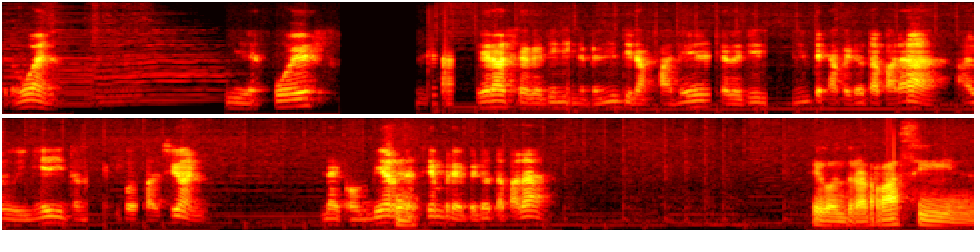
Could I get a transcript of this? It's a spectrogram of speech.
Pero bueno. Y después, la gracia que tiene Independiente y la falencia que tiene Independiente es la pelota parada, algo inédito en el equipo de Falcioni. La convierte Sí. siempre de pelota parada. Que contra Racing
